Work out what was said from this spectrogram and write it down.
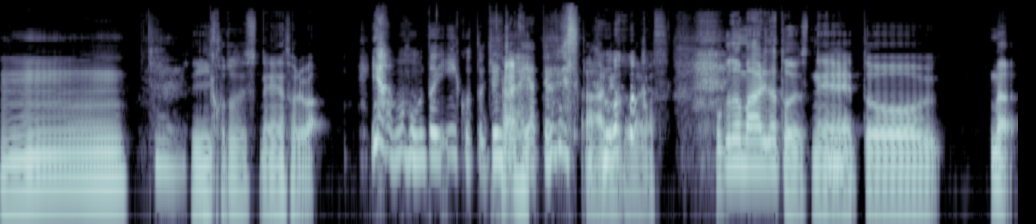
うーん。うん、いいことですね、それは。いや、もう本当にいいこと、純ちゃんがやってるんですけど。あありがとうございます。僕の周りだとですね、うんえっと、まあ、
